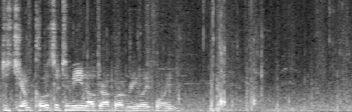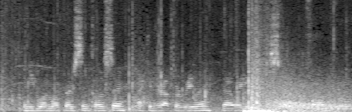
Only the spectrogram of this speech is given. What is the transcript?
Just jump closer to me and I'll drop a rally point. I need one more person closer. I can drop a rally. That way you can just FOB.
